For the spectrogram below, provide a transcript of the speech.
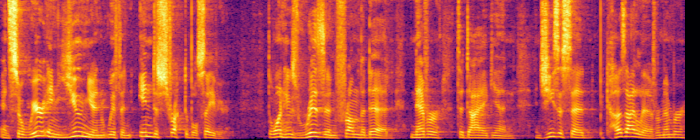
And so we're in union with an indestructible Savior, the one who's risen from the dead, never to die again. And Jesus said, Because I live, remember,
